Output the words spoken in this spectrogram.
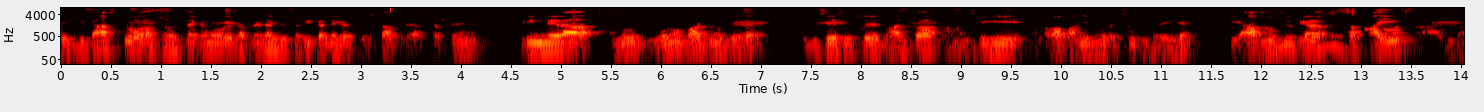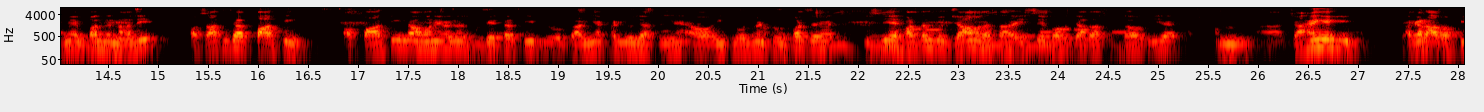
विकास तो आप समझते हैं कम हो गए अपने ढंग से सभी करने का चेष्टा, प्रयास करते हैं। लेकिन मेरा अनुरोध दोनों पार्टियों से है विशेष रूप से भाजपा की हवा पानी बहुत अच्छी दिख रही है कि आप लोग कृपया सफ़ाई में बंद नाली और साथ ही साथ पार्किंग। और पार्किंग ना होने वजह बेतरतीब जो गाड़ियाँ खड़ी हो जाती हैं और इंक्लोजमेंट तो ऊपर से है इसलिए हरदम जो जाम रहता है, इससे बहुत ज़्यादा असुविधा होती है। हम चाहेंगे कि अगर आप अब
